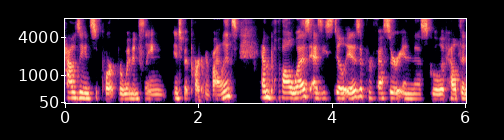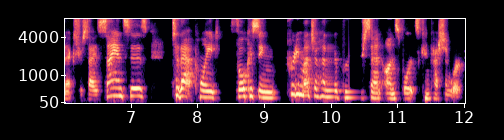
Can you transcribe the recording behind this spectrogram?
housing and support for women fleeing intimate partner violence. And Paul was, as he still is, a professor in the School of Health and Exercise Sciences. To that point, focusing pretty much 100% on sports concussion work.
